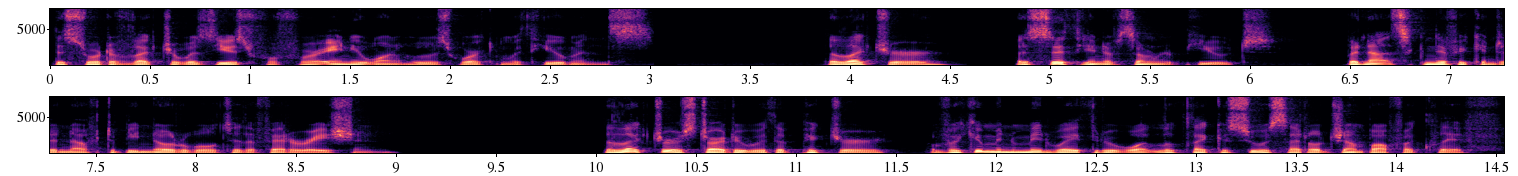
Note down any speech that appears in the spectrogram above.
This sort of lecture was useful for anyone who was working with humans. The lecturer, a Scythian of some repute, but not significant enough to be notable to the Federation. The lecturer started with a picture of a human midway through what looked like a suicidal jump off a cliff.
